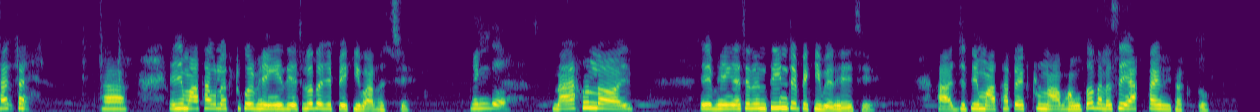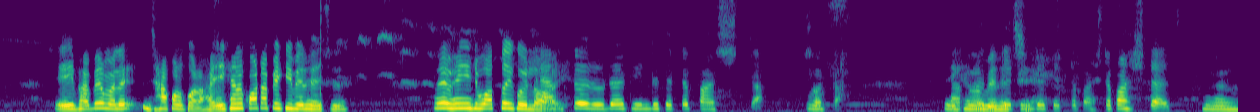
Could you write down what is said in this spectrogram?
থাক থাক হ্যাঁ এই যে মাথাগুলো একটু করে ভেঙে দিয়েছিল তো যে পেকি বার হচ্ছে। না এখন লয় এই ভেঙেছে তিনটে পেকি বের হয়েছে। আর যদি মাথাটা একটু না ভাঙতো তাহলে সে একটাই হয়ে থাকতো। এইভাবে মানে ঝাঁকড় করা হয়। এখানে কটা পেকি বের হয়েছে? ভেঙে যাব অতই কই লয় একটা দুটা তিনটে চারটা পাঁচটা ছটা। এখানে বের হয়েছে। তিনটে চারটা পাঁচটা পাঁচটা আছে। হ্যাঁ।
